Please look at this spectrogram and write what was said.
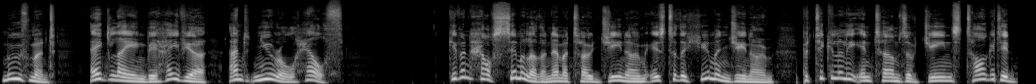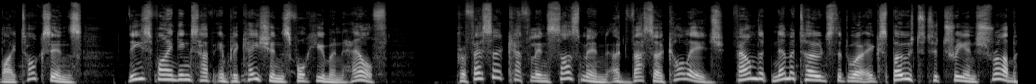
movement, egg laying behavior, and neural health. Given how similar the nematode genome is to the human genome, particularly in terms of genes targeted by toxins, these findings have implications for human health. Professor Kathleen Susman at Vassar College found that nematodes that were exposed to tree and shrub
